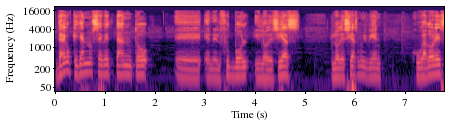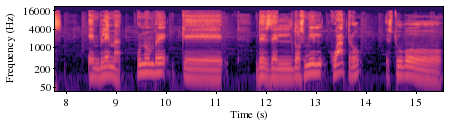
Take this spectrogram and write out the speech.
de algo que ya no se ve tanto eh, en el fútbol y lo decías, lo decías muy bien, jugadores emblema, un hombre que desde el 2004 estuvo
